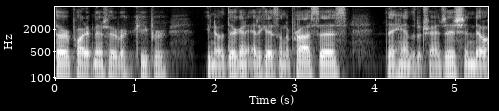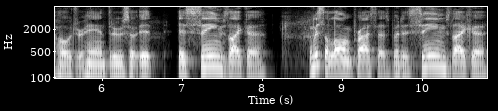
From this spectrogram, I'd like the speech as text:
third party administrative record keeper. You know, they're going to educate us on the process. They handle the transition. They'll hold your hand through. So it it seems like a I mean, it's a long process, but it seems like a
